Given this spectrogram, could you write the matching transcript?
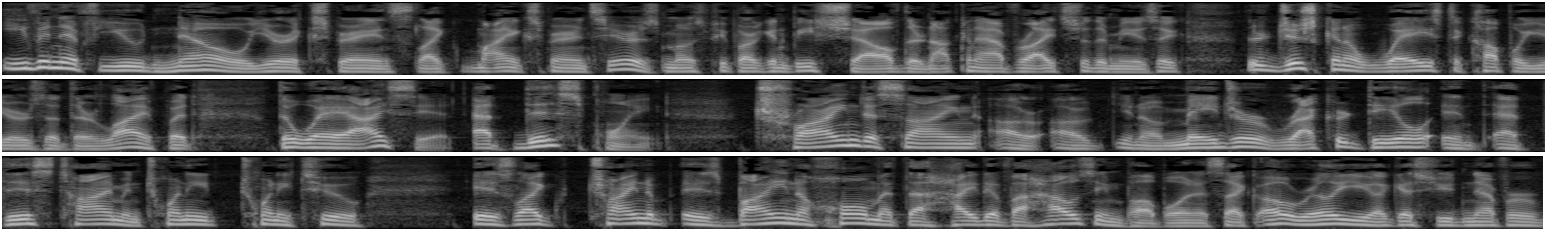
even if you know your experience, like my experience here is, most people are going to be shelved. They're not going to have rights to their music. They're just going to waste a couple years of their life. But the way I see it, at this point, trying to sign a, a you know major record deal in, at this time in 2022 is like trying to is buying a home at the height of a housing bubble. And it's like oh really? I guess you'd never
